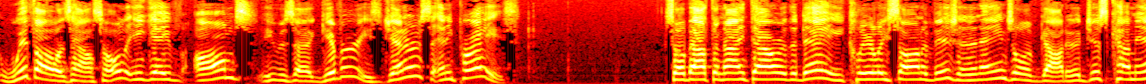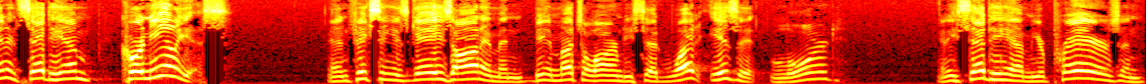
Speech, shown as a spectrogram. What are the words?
with all his household. He gave alms. He was a giver. He's generous, and he prays. So about the ninth hour of the day, he clearly saw in a vision an angel of God who had just come in and said to him, Cornelius. And fixing his gaze on him and being much alarmed, he said, What is it, Lord? And he said to him, Your prayers and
